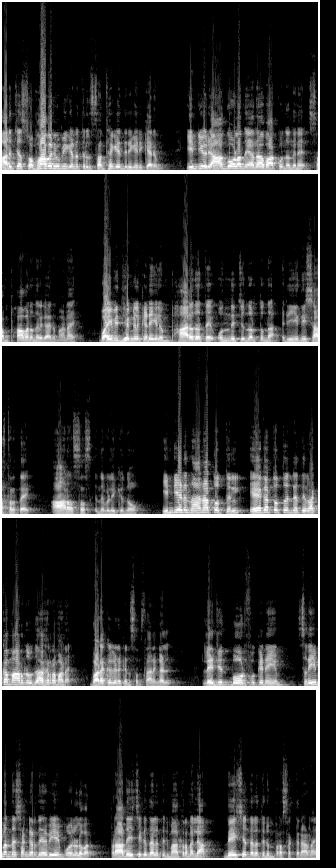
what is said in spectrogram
മറിച്ച് സ്വഭാവ രൂപീകരണത്തിൽ ശ്രദ്ധ കേന്ദ്രീകരിക്കാനും ഇന്ത്യ ഒരു ആഗോള നേതാവാക്കുന്നതിന് സംഭാവന നൽകാനുമാണ്. വൈവിധ്യങ്ങൾക്കിടയിലും ഭാരതത്തെ ഒന്നിച്ചു നിർത്തുന്ന രീതിശാസ്ത്രത്തെ ആർ എസ് എസ് എന്ന് വിളിക്കുന്നു. ഇന്ത്യയുടെ നാനാത്വത്തിൽ ഏകത്വത്തിന്റെ തിളക്കമാർന്ന ഉദാഹരണമാണ് വടക്ക് കിഴക്കൻ സംസ്ഥാനങ്ങൾ. ലജിത് ബോർഫുക്കിനെയും ശ്രീമന്ത ശങ്കർ ദേവിയെയും പോലുള്ളവർ പ്രാദേശിക തലത്തിൽ മാത്രമല്ല ദേശീയ തലത്തിലും പ്രസക്തരാണ്.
